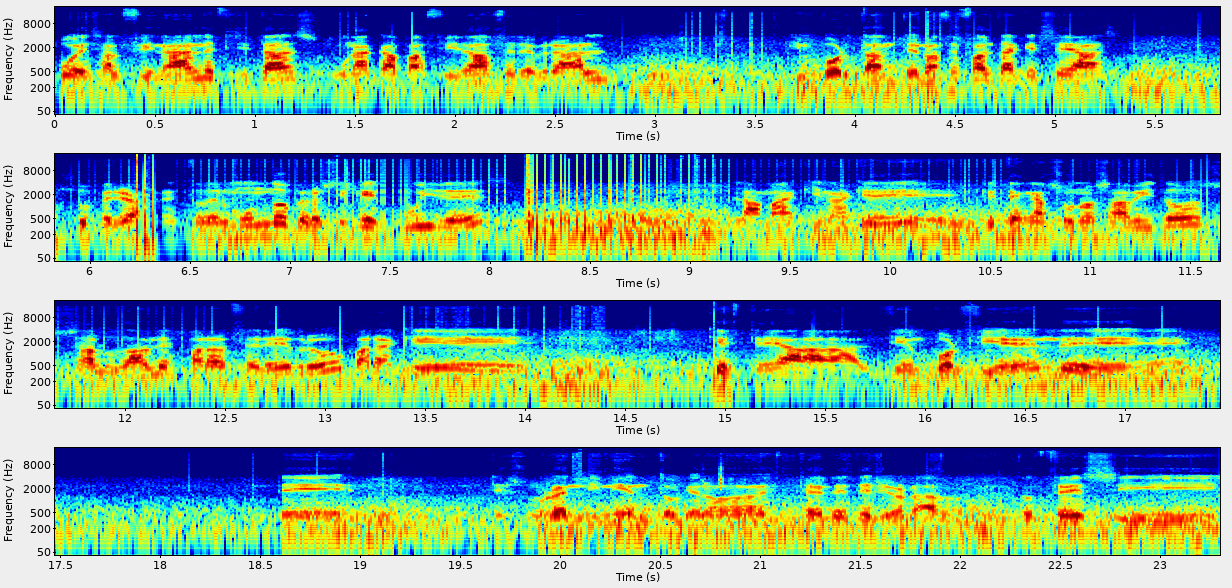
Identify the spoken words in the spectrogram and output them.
pues al final necesitas una capacidad cerebral importante. No hace falta que seas superior al resto del mundo, pero sí que cuides la máquina, que, tengas unos hábitos saludables para el cerebro, para que, que esté al 100% de, de, de su rendimiento, que no esté deteriorado. Entonces, si,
